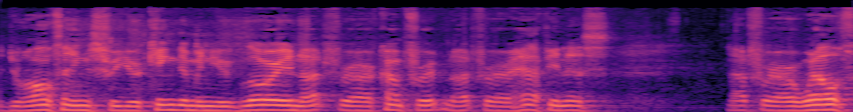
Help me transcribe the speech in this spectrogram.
To do all things for your kingdom and your glory, not for our comfort, not for our happiness, not for our wealth,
